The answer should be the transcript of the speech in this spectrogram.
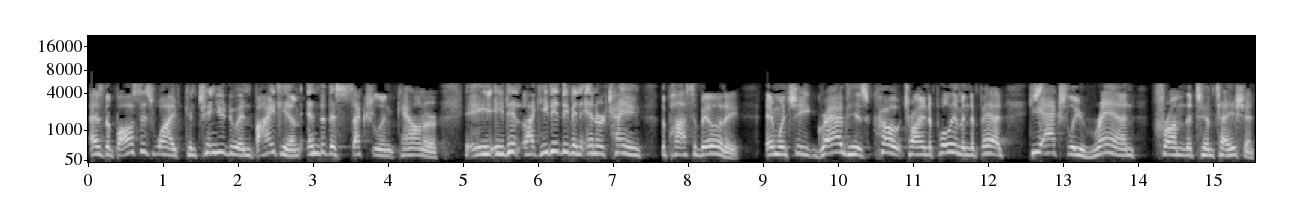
As the boss's wife continued to invite him into this sexual encounter, he, he did, like he didn't even entertain the possibility. And when she grabbed his coat trying to pull him into bed, he actually ran from the temptation.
